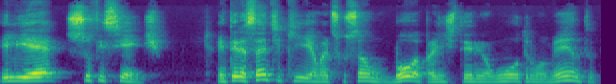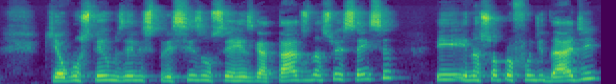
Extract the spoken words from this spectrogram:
ele é suficiente. É interessante que é uma discussão boa para a gente ter em algum outro momento, que alguns termos eles precisam ser resgatados na sua essência e, e na sua profundidade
